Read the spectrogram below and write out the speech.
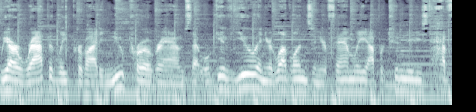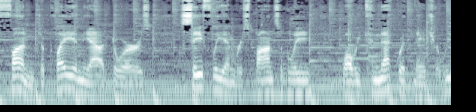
We are rapidly providing new programs that will give you and your loved ones and your family opportunities to have fun, to play in the outdoors safely and responsibly while we connect with nature. We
